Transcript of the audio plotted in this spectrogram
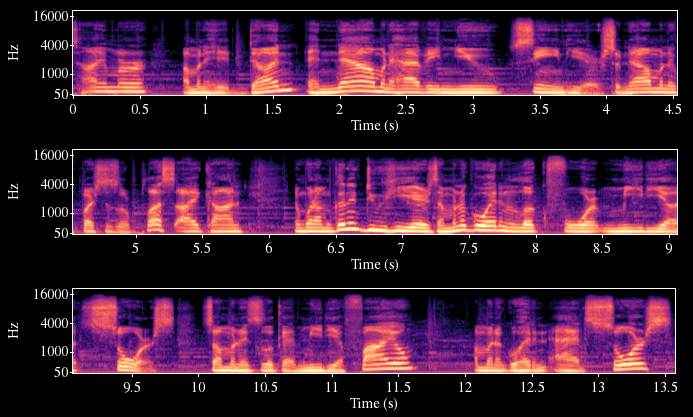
timer. I'm going to hit done. And now I'm going to have a new scene here. So now I'm going to push this little plus icon. And what I'm going to do here is I'm going to go ahead and look for media source. So I'm going to look at media file. I'm going to go ahead and add source.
